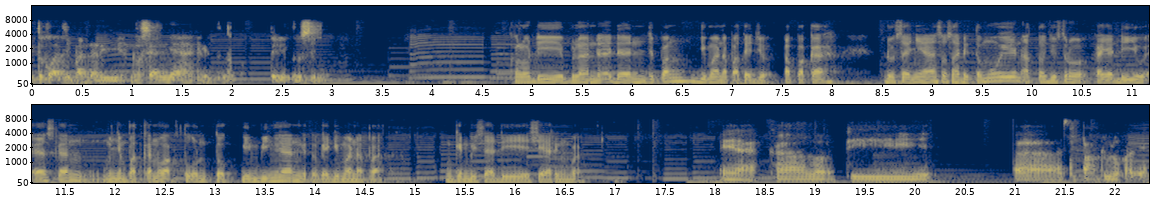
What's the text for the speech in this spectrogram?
itu kewajiban dari dosennya gitu. Itu, itu sih. Kalau di Belanda dan Jepang gimana Pak Tejo? Apakah dosennya susah ditemuin atau justru kayak di US kan menyempatkan waktu untuk bimbingan gitu kayak gimana Pak? Mungkin bisa di sharing Pak. Iya, kalau di uh, Jepang dulu kali ya.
